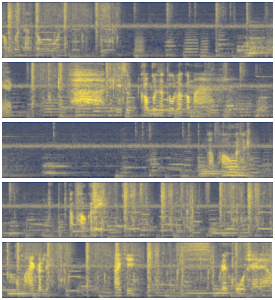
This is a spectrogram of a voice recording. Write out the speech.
ขอบคุณตาตูนแหกฮ่าในที่สุดขอบคุณตาตูนเราก็มาตาเผากันเลยตาเผากันเลยเอาไม้กันเลย โอเคกูได้โคใช้แล้ว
